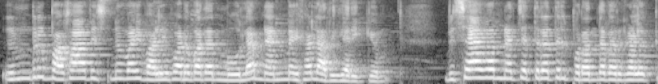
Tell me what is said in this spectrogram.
இன்று மகாவிஷ்ணுவை வழிபடுவதன் மூலம் நன்மைகள் அதிகரிக்கும். விசாகம் நட்சத்திரத்தில் பிறந்தவர்களுக்கு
